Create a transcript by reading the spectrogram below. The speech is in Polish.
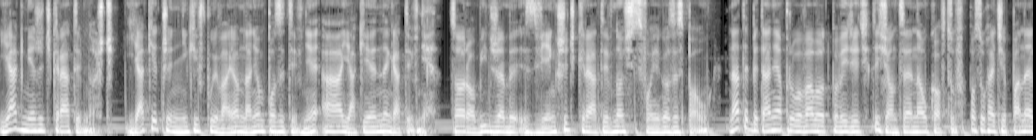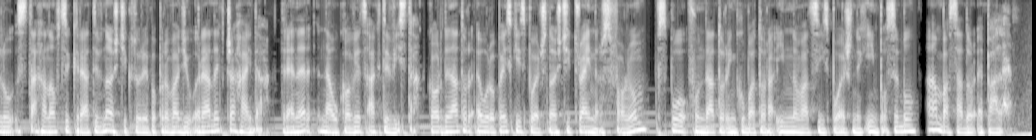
Jak mierzyć kreatywność? Jakie czynniki wpływają na nią pozytywnie, a jakie negatywnie? Co robić, żeby zwiększyć kreatywność swojego zespołu? Na te pytania próbowały odpowiedzieć tysiące naukowców. Posłuchajcie panelu Stachanowcy Kreatywności, który poprowadził Radek Czachajda, trener, naukowiec, aktywista, koordynator Europejskiej Społeczności Trainers Forum, współfundator inkubatora innowacji społecznych Impossible, ambasador EPALE.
